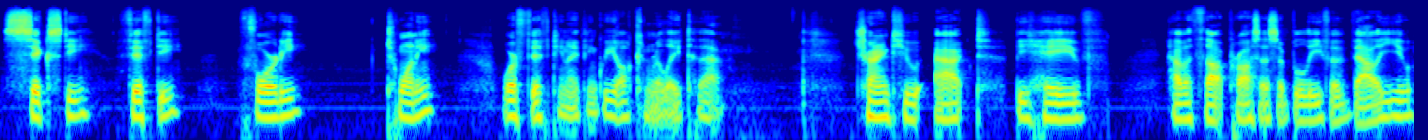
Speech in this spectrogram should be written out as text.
60, 50, 40, 20, or 15, I think we all can relate to that. Trying to act, behave, have a thought process, a belief, a value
